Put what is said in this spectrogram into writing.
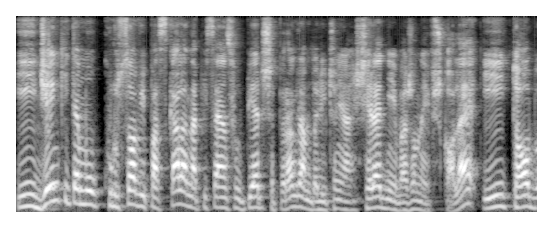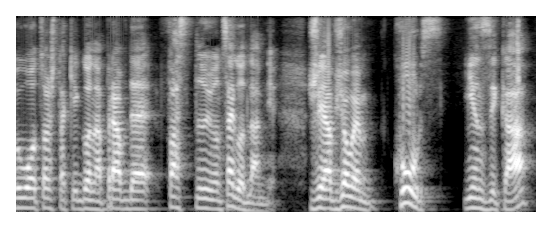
i dzięki temu kursowi Pascala napisałem swój pierwszy program do liczenia średniej ważonej w szkole i to było coś takiego naprawdę fascynującego dla mnie, że ja wziąłem kurs języka,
